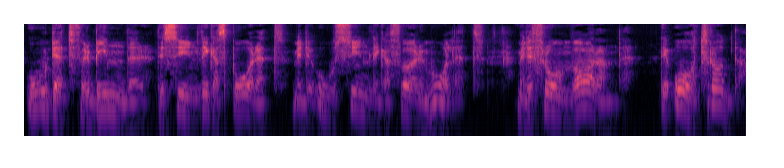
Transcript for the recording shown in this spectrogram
Ordet förbinder det synliga spåret med det osynliga föremålet, med det frånvarande, det åtrådda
